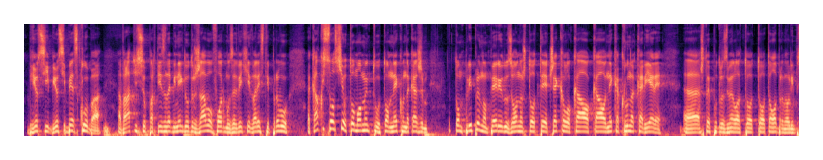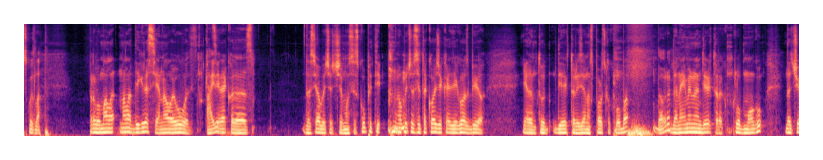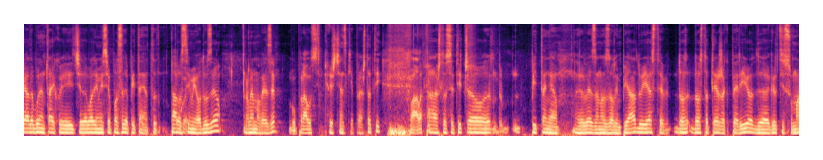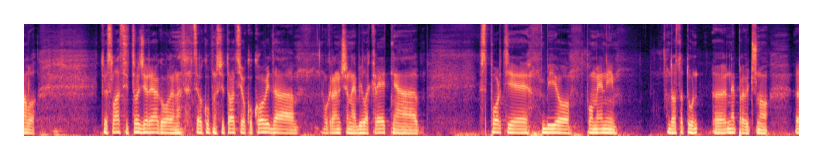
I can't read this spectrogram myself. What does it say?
bio si, bio si bez kluba, vratio si u Partizan da bi negde održavao formu za 2021. Kako si se osjećao u tom momentu, u tom nekom, da kažem, tom pripremnom periodu za ono što te čekalo kao, kao neka kruna karijere, e, što je podrazumelo to, to, to odbrana olimpijskog zlata? Prvo, mala, mala digresija na ovaj uvod. Kad Ajde. si rekao da, da si obećao da ćemo se skupiti, mm -hmm. obećao si takođe kad je gost bio jedan tu direktor iz jednog sportskog kluba. Dobro. Da ne imenujem direktora, klub mogu, da ću ja da budem taj koji će da vodi emisiju postavlja pitanja. To, Tako to si mi oduzeo, ali nema veze. Upravo si. Hrišćanski je praštati. Hvala ti. A što se tiče o pitanja e, vezano za olimpijadu, jeste do, dosta težak period. Grci su malo to je slasti tvrđe reagovale na celokupnu situaciju oko COVID-a, ograničena je bila kretnja, sport je bio po meni dosta tu e, nepravično e,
